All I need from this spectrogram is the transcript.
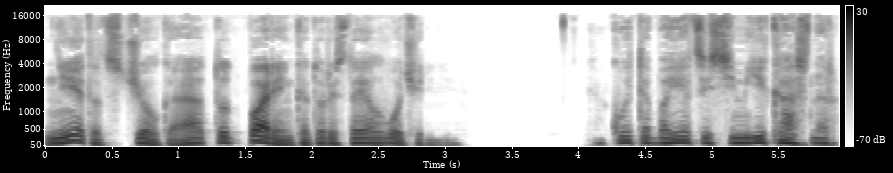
«Не этот с челкой, а тот парень, который стоял в очереди». «Какой-то боец из семьи Каснер».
